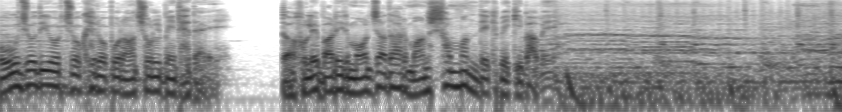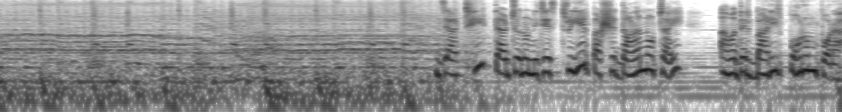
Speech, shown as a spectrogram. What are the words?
বউ যদি ওর চোখের ওপর আঁচল বেঁধে দেয়, তাহলে বাড়ির মর্যাদার মান সম্মান দেখবে কীভাবে? যা ঠিক তার জন্য নিজের স্ত্রীর পাশে দাঁড়ানোটাই আমাদের বাড়ির পরম্পরা।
